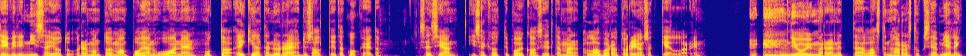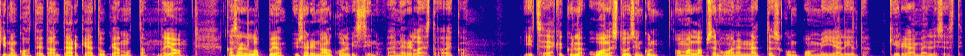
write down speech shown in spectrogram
Davidin isä joutui remontoimaan pojan huoneen, mutta ei kieltänyt räjähdysalttiita kokeita. Sen sijaan isä otti poikaa siirtämään laboratorionsa kellariin. joo, ymmärrän, että lasten harrastuksia ja mielenkiinnon kohteita on tärkeää tukea, mutta no joo. Kasarin loppu ja Ysärin alku oli vissiin vähän erilaista aikaa. Itse ehkä kyllä huolestuisin, kun oman lapsen huone näyttäisi kuin pommin jäljiltä kirjaimellisesti.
